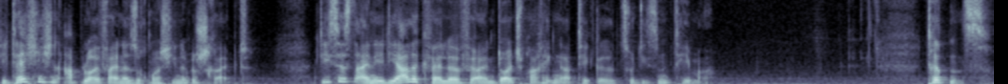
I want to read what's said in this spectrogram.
die technischen Abläufe einer Suchmaschine beschreibt. Dies ist eine ideale Quelle für einen deutschsprachigen Artikel zu diesem Thema. Drittens.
